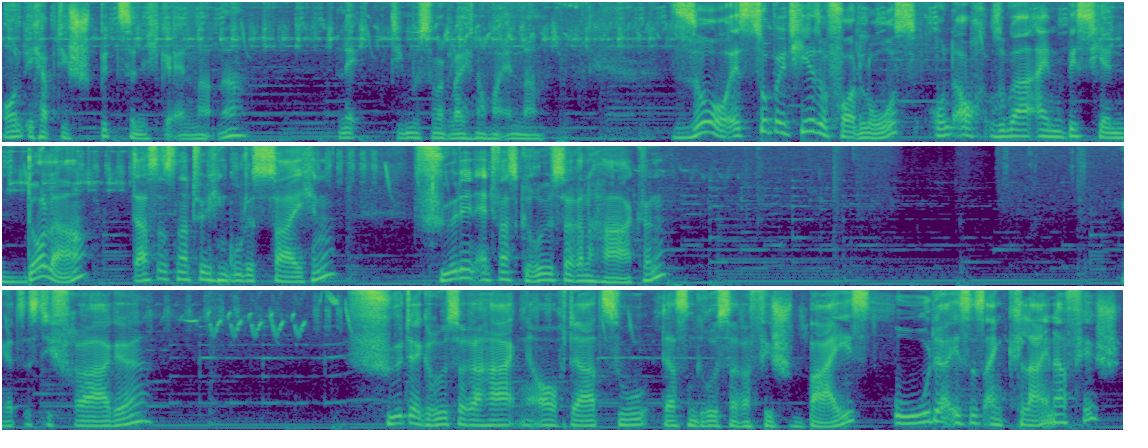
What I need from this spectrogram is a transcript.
Und ich habe die Spitze nicht geändert, ne? Ne, die müssen wir gleich nochmal ändern. So, es zuppelt hier sofort los und auch sogar ein bisschen doller. Das ist natürlich ein gutes Zeichen für den etwas größeren Haken. Jetzt ist die Frage, führt der größere Haken auch dazu, dass ein größerer Fisch beißt? Oder ist es ein kleiner Fisch,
